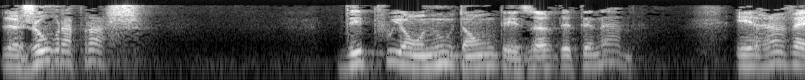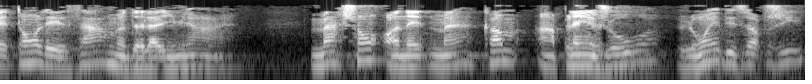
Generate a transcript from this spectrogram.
le jour approche. Dépouillons-nous donc des œuvres des ténèbres et revêtons les armes de la lumière. Marchons honnêtement comme en plein jour, loin des orgies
